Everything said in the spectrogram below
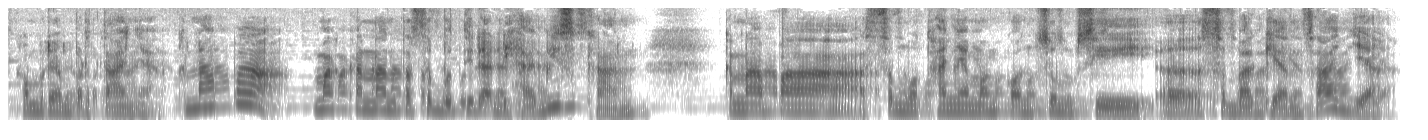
kemudian bertanya, "Kenapa makanan tersebut tidak dihabiskan? Kenapa semut hanya mengkonsumsi uh, sebagian saja?"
